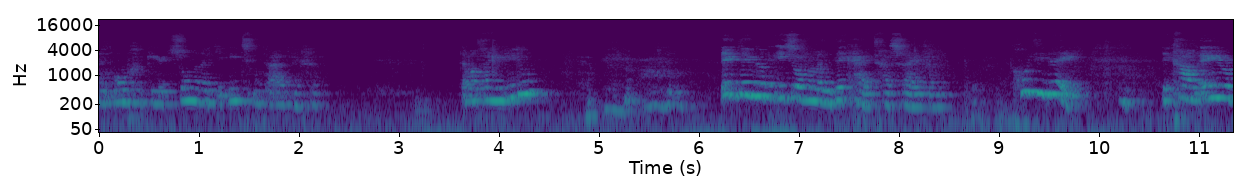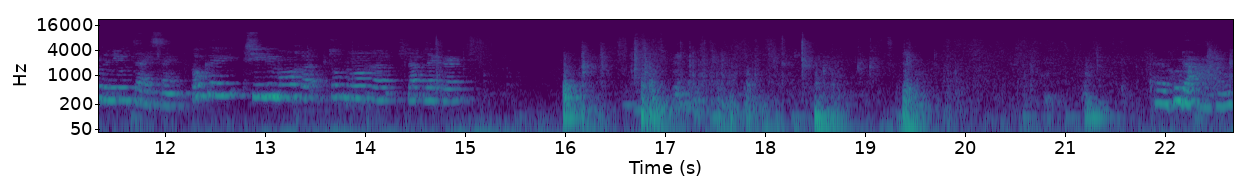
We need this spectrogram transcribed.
en omgekeerd zonder dat je iets moet uitleggen. En wat gaan jullie doen? Ik denk dat ik iets over mijn dikheid ga schrijven. Goed idee. Ik ga om één uur op de nieuwe tijd zijn. Oké, ik zie jullie morgen. Tot morgen. Slaap lekker. Uh, goedenavond.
